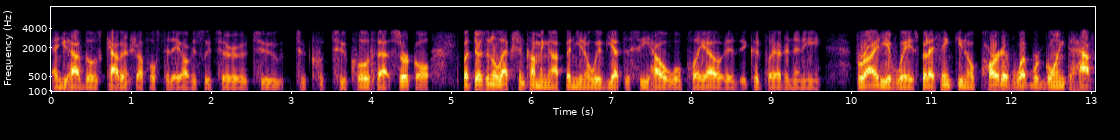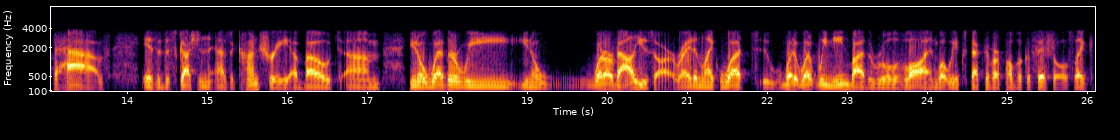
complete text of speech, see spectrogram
and you have those cabinet shuffles today, obviously, to to to to close that circle. But there's an election coming up, and you know we've yet to see how it will play out. It, it could play out in any variety of ways. But I think you know part of what we're going to have to have is a discussion as a country about um, you know whether we you know what our values are, right, and like what what what we mean by the rule of law and what we expect of our public officials. Like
